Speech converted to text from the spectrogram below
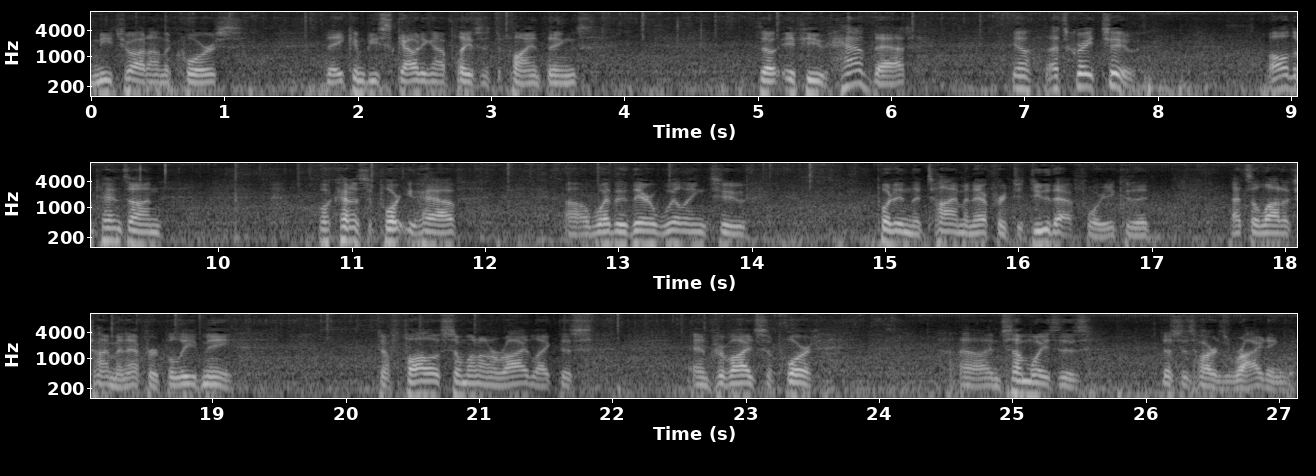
meet you out on the course. They can be scouting out places to find things. So if you have that, you know, that's great too. All depends on what kind of support you have, uh, whether they're willing to put in the time and effort to do that for you, because that's a lot of time and effort, believe me. To follow someone on a ride like this and provide support uh, in some ways is just as hard as riding.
